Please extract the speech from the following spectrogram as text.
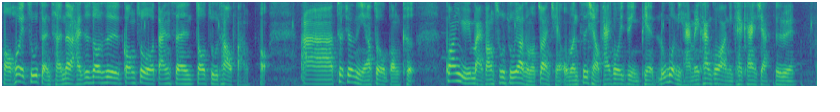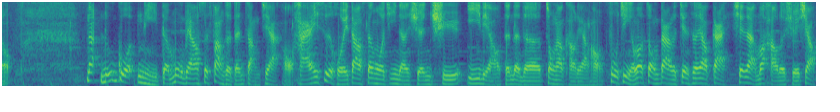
哦，会租整层的，还是都是工作单身都租套房？哦，啊，这就是你要做的功课。关于买房出租要怎么赚钱，我们之前有拍过一支影片，如果你还没看过啊，你可以看一下，对不对？哦。那如果你的目标是放着等涨价哦，还是回到生活机能、学区、医疗等等的重要考量哦？附近有没有重大的建设要盖？现在有没有好的学校？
